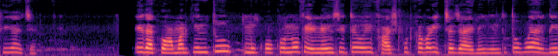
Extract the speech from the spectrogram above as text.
ঠিক আছে। এই দেখো, আমার কিন্তু কখনো প্রেগনেন্সিতে ওই ফাস্ট ফুড খাবার ইচ্ছা যায়নি। কিন্তু তবুও একদিন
